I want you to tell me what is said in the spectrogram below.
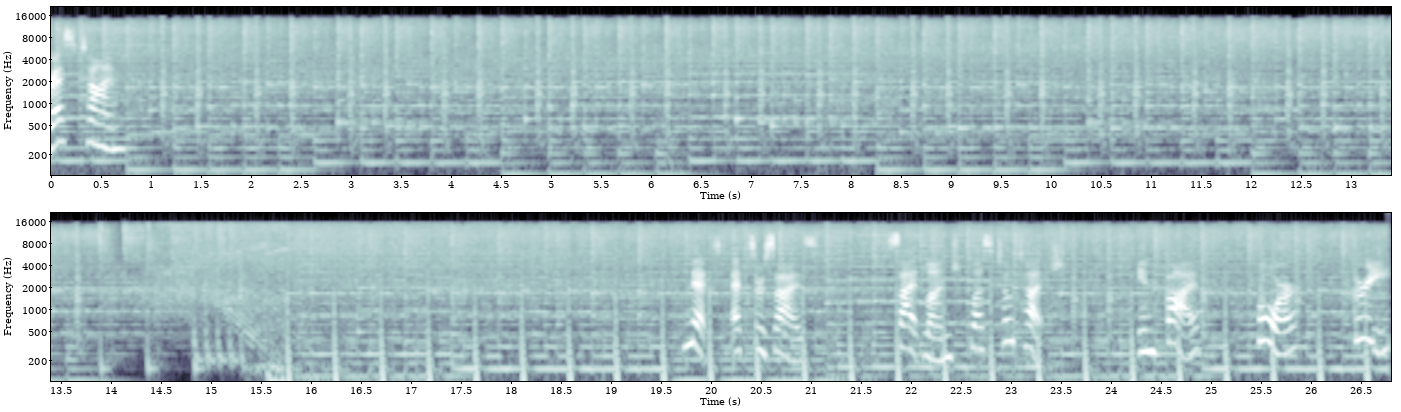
Rest time. Next exercise. Side lunge plus toe touch. In 5, 4, 3,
